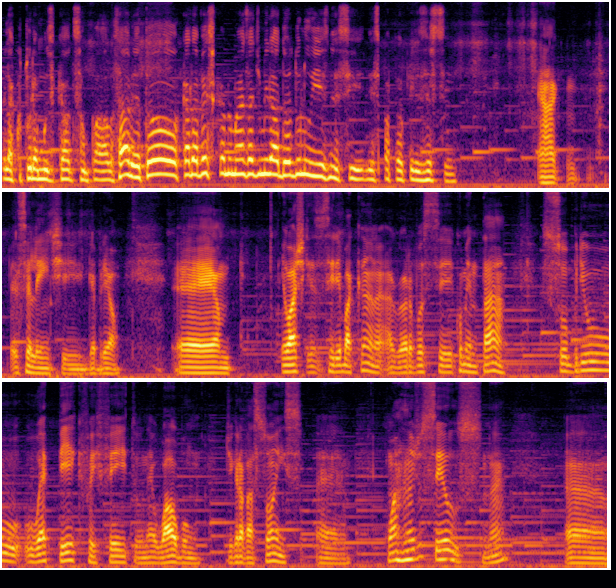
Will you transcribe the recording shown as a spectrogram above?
pela cultura musical de São Paulo, sabe? Eu tô cada vez ficando mais admirador do Luiz nesse, nesse papel que ele exerceu. Ah, excelente, Gabriel. É, eu acho que seria bacana agora você comentar sobre o, o EP que foi feito, né, o álbum de gravações é, com arranjos seus, né? Ah,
